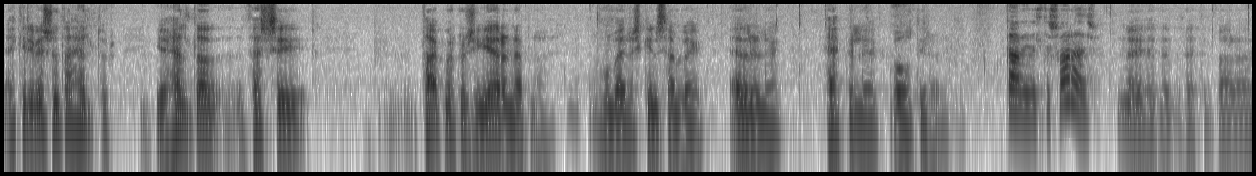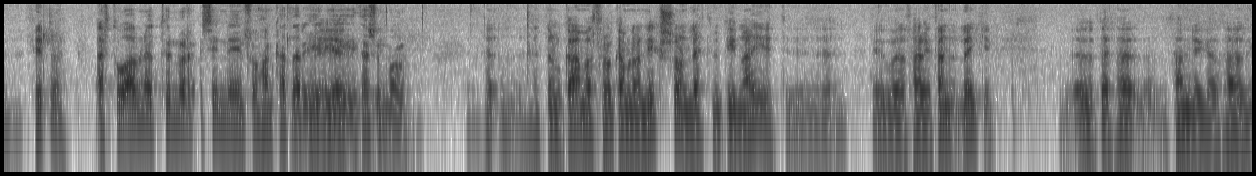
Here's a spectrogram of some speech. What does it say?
Ekki er ég vissum það heldur. Ég held að þessi takmörkur sem ég er að nefna, hún væri skinsamleg, eðlileg, heppileg og ódýrari. Davíð, viltu svara þessu? Nei, þetta, þetta er bara fyrra. Erst þú afnöðtunnar sinni eins og hann kallar í, ég, í, í þessum málum? Þetta er nú gamalt frá gamla Nixon, lettum dý nægit, eigum við að fara í þann leikin. Þannig að það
